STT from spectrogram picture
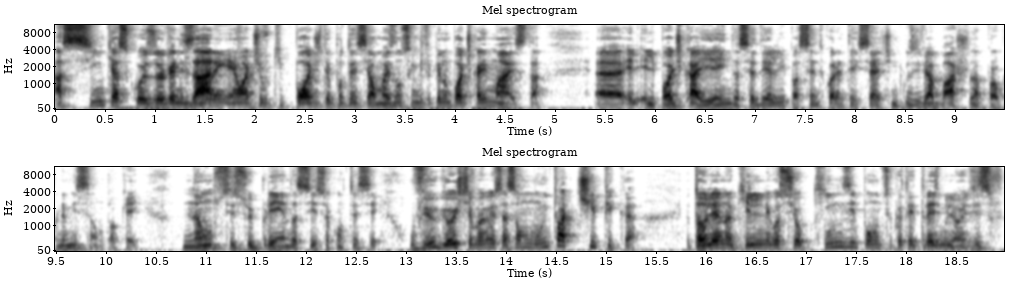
assim que as coisas organizarem, é um ativo que pode ter potencial, mas não significa que não pode cair mais, tá? É, ele, ele, pode cair ainda, ceder ali para 147, inclusive abaixo da própria emissão, tá ok? Não se surpreenda se isso acontecer. O VILG hoje teve uma negociação muito atípica. Eu estou olhando aqui, ele negociou 15,53 milhões. Isso,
